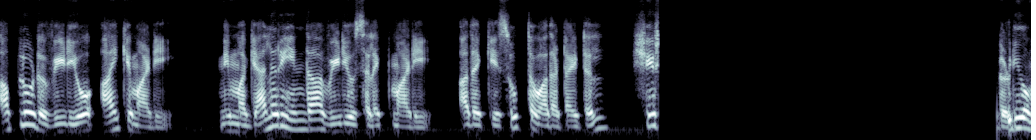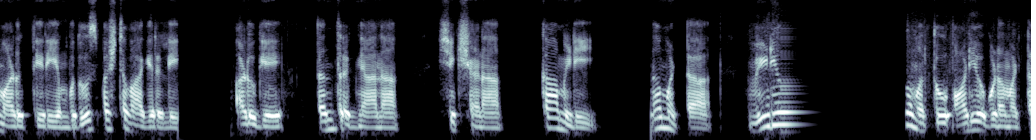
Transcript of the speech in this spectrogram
ಅಪ್ಲೋಡ್ ವಿಡಿಯೋ ಆಯ್ಕೆ ಮಾಡಿ. ನಿಮ್ಮ ಗ್ಯಾಲರಿಯಿಂದ ವಿಡಿಯೋ ಸೆಲೆಕ್ಟ್ ಮಾಡಿ. ಅದಕ್ಕೆ ಸೂಕ್ತವಾದ ಟೈಟಲ್ ಶೀರ್ಷ ವಿಡಿಯೋ ಮಾಡುತ್ತೀರಿ ಎಂಬುದು ಸ್ಪಷ್ಟವಾಗಿರಲಿ. ಅಡುಗೆ, ತಂತ್ರಜ್ಞಾನ, ಶಿಕ್ಷಣ, ಕಾಮಿಡಿ, ಗುಣಮಟ್ಟ ವಿಡಿಯೋ ಮತ್ತು ಆಡಿಯೋ ಗುಣಮಟ್ಟ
